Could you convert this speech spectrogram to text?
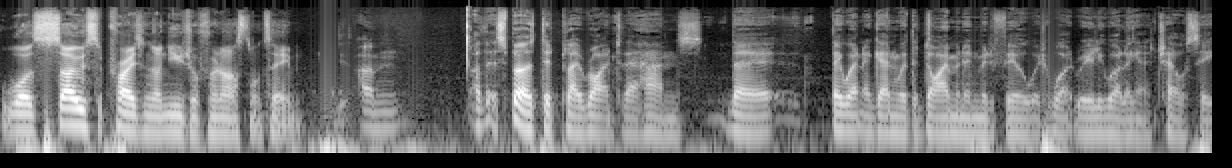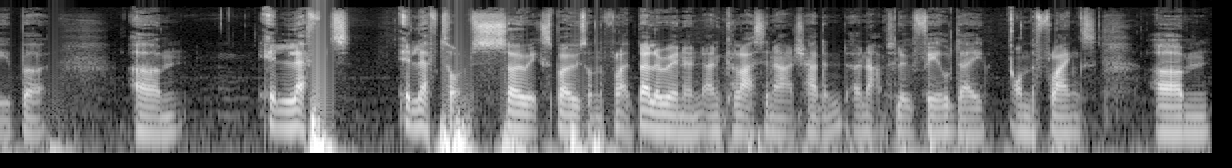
was so surprising and unusual for an Arsenal team. um, Spurs did play right into their hands. They they went again with the diamond in midfield, which worked really well against Chelsea, but um, it left it left Tottenham so exposed on the flank. Bellerin and, and Kolasinac had an, an absolute field day on the flanks. Um,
